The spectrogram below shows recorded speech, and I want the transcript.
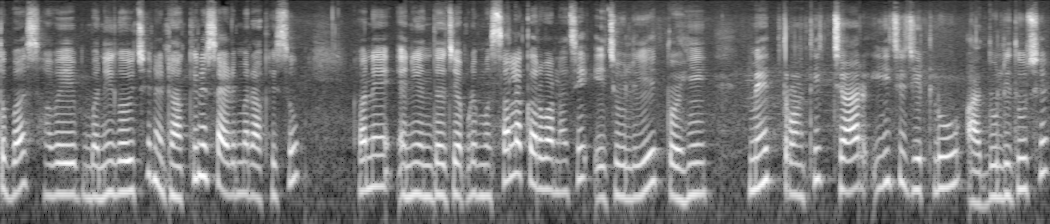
તો બસ, હવે બની ગયું છે ને ઢાંકીને સાઈડમાં રાખીશું. અને એની અંદર જે આપણે મસાલા કરવાના છે એ જોઈ લઈએ તો અહીં મેં ત્રણથી ચાર ઇંચ જેટલું આદું લીધું છે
